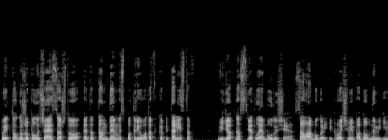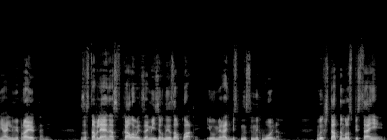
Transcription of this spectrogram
По итогу же получается, что этот тандем из патриотов и капиталистов ведет нас в светлое будущее с Алабугой и прочими подобными гениальными проектами, заставляя нас вкалывать за мизерные зарплаты и умирать в бессмысленных войнах. В их штатном расписании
